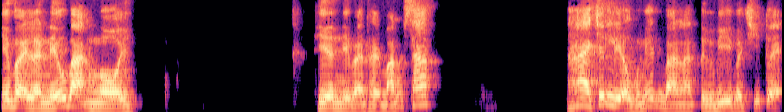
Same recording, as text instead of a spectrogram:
như vậy là nếu bạn ngồi thiền thì bạn phải bám sát hai chất liệu của niết bàn là từ bi và trí tuệ.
